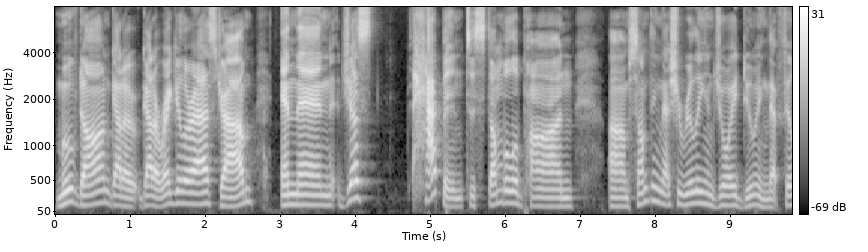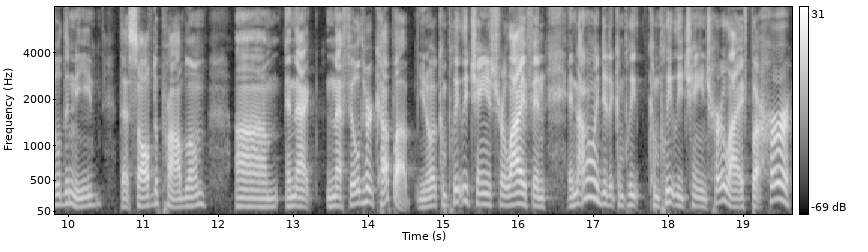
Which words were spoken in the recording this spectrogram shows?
moved on, got a got a regular ass job, and then just happened to stumble upon um, something that she really enjoyed doing that filled the need that solved a problem um, and that and that filled her cup up. You know, it completely changed her life, and and not only did it complete completely change her life, but her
